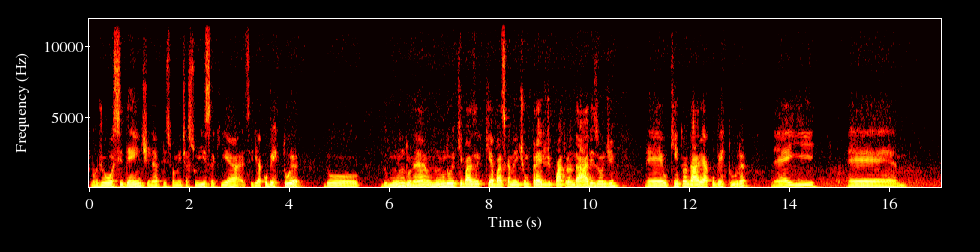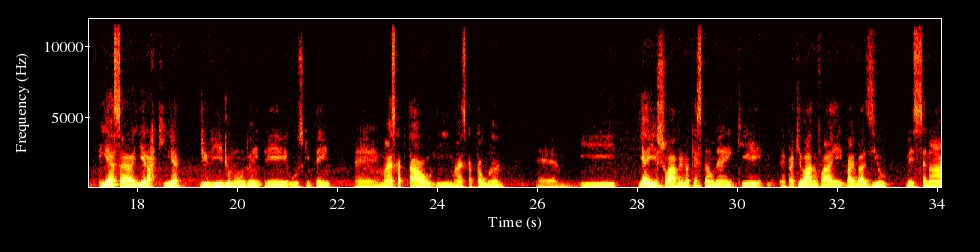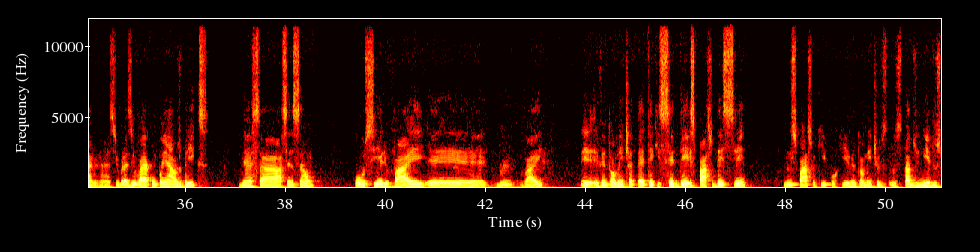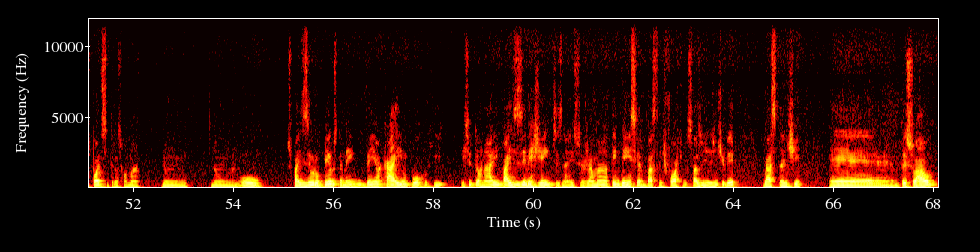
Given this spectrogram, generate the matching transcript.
onde o Ocidente, né, principalmente a Suíça, aqui é, seria a cobertura do, do mundo, né? Um mundo que, base, que é basicamente um prédio de quatro andares, onde é, o quinto andar é a cobertura, né? E, é, e essa hierarquia divide o mundo entre os que têm é, mais capital e mais capital humano. É, e, e aí isso abre uma questão, né? Que, é, para que lado vai, vai o Brasil nesse cenário, né? Se o Brasil vai acompanhar os BRICS nessa ascensão, ou se ele vai, é, vai é, eventualmente até ter que ceder espaço, descer um espaço aqui, porque eventualmente os, os Estados Unidos pode se transformar num, num, ou os países europeus também venham a cair um pouco aqui e se tornarem países emergentes, né? Isso já é uma tendência bastante forte nos Estados Unidos, a gente vê bastante é, pessoal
